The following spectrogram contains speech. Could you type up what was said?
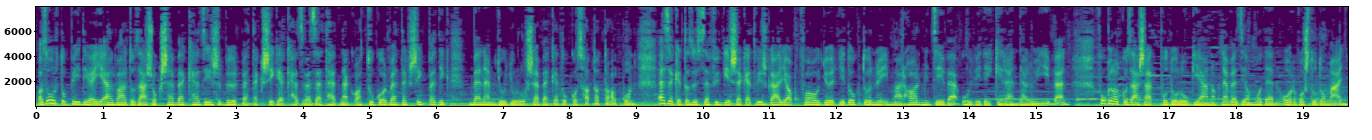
Az ortopédiai elváltozások sebekhez és bőrbetegségekhez vezethetnek, a cukorbetegség pedig be nem gyógyuló sebeket okozhat a talpon. Ezeket az összefüggéseket vizsgálja Fao Györgyi doktornő immár 30 éve újvidéki rendelőjében. Foglalkozását podológiának nevezi a modern orvostudomány.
